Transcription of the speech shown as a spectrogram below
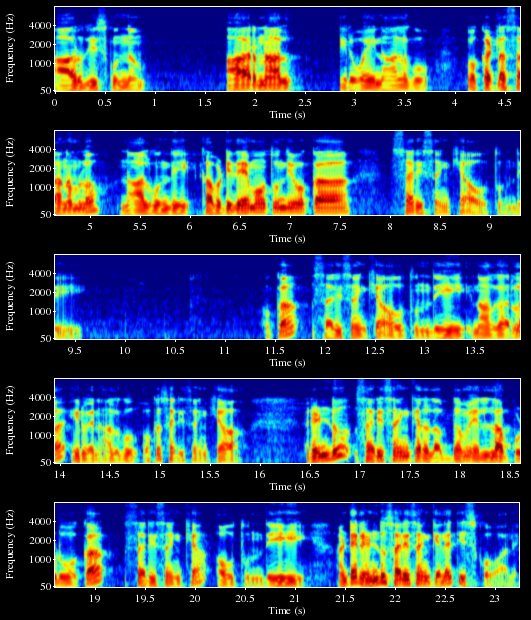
ఆరు తీసుకుందాం. ఆరు నాలుగు. ఇరవై నాలుగు. ఒకట్ల స్థానంలో నాలుగు ఉంది కాబట్టి ఇదేమవుతుంది? ఒక సరి సంఖ్య అవుతుంది. ఒక సరి సంఖ్య అవుతుంది. నాలుగారుల ఇరవై నాలుగు ఒక సరి సంఖ్య. రెండు సరి సంఖ్యల లబ్ధం ఎల్లప్పుడూ ఒక సరి సంఖ్య అవుతుంది. అంటే రెండు సరి సంఖ్యలే తీసుకోవాలి.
